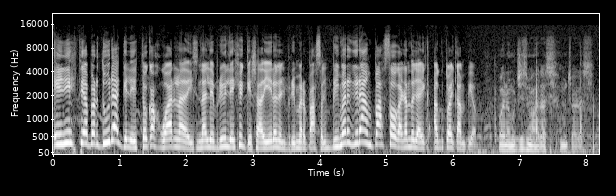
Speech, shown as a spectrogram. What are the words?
en esta apertura que les toca jugar en la adicional de privilegio que ya dieron el primer paso, el primer gran paso ganándole al actual campeón. Bueno, muchísimas gracias, muchas gracias.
